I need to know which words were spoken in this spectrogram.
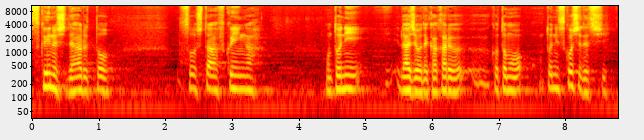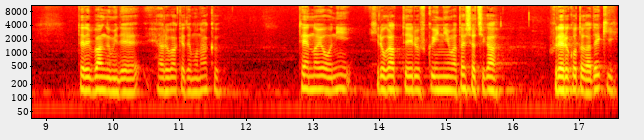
救い主であるとそうした福音が本当にラジオでかかることも本当に少しですしテレビ番組でやるわけでもなく天のように広がっている福音に私たちが触れることができ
